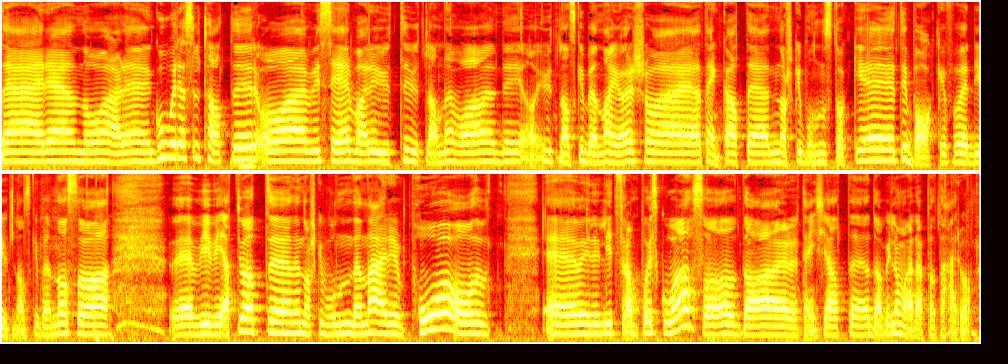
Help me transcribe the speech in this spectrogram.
Er, eh, nå er det gode resultater, og vi ser bare ut til utlandet hva de utenlandske bøndene gjør. Så jeg tenker at eh, den norske bonden står ikke tilbake for de utenlandske bøndene. Så vi vet jo at den norske bonden den er på og litt frampå i skoa, så da tenker jeg at da vil han være der på dette her òg.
